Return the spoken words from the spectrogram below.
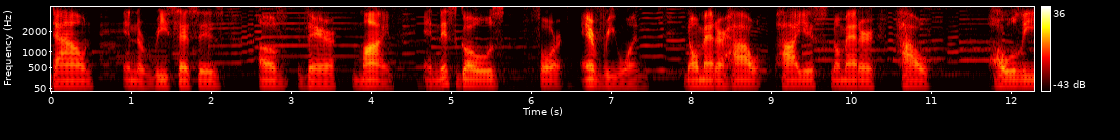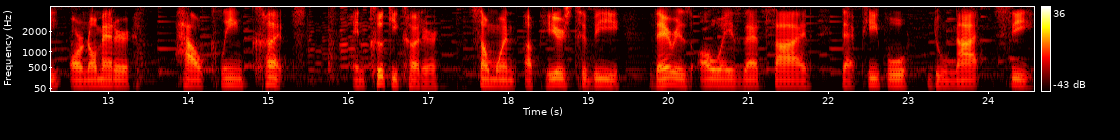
down in the recesses of their mind. And this goes for everyone, no matter how pious, no matter how holy, or no matter how clean cut and cookie cutter someone appears to be there is always that side that people do not see.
